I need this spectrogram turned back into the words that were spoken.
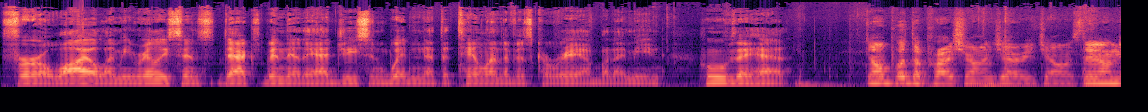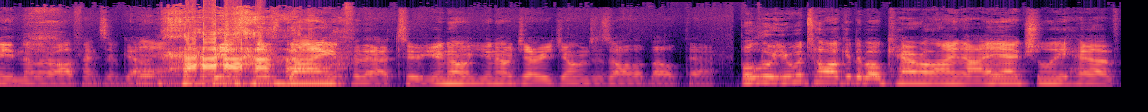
for a while. I mean, really, since Dak's been there, they had Jason Witten at the tail end of his career. But I mean, who have they had? Don't put the pressure on Jerry Jones. They don't need another offensive guy. Yeah. he's, he's, dying for that too. You know, you know Jerry Jones is all about that. But Lou, you were talking about Carolina. I actually have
